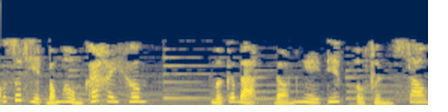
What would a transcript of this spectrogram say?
có xuất hiện bóng hồng khác hay không? Mời các bạn đón nghe tiếp ở phần sau.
